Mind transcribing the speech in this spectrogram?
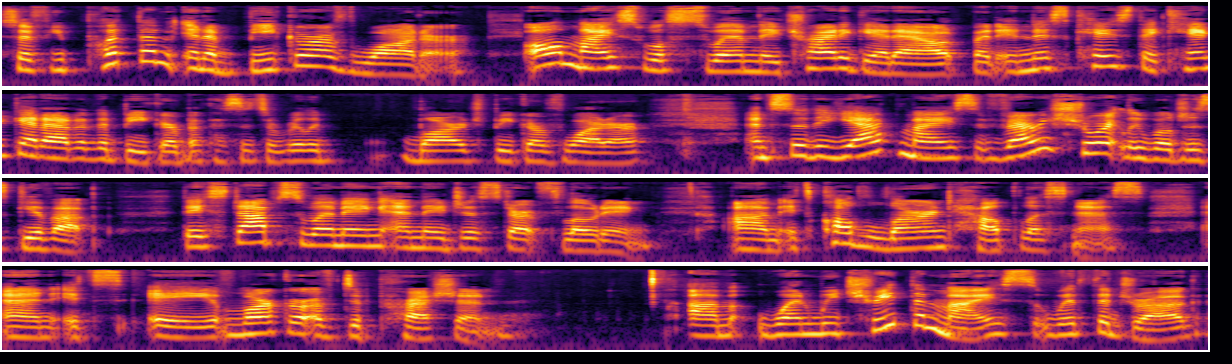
So if you put them in a beaker of water, all mice will swim, they try to get out, but in this case, they can't get out of the beaker because it's a really large beaker of water. And so the yak mice very shortly will just give up. They stop swimming and they just start floating. Um, it's called learned helplessness, and it's a marker of depression. Um, when we treat the mice with the drug,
